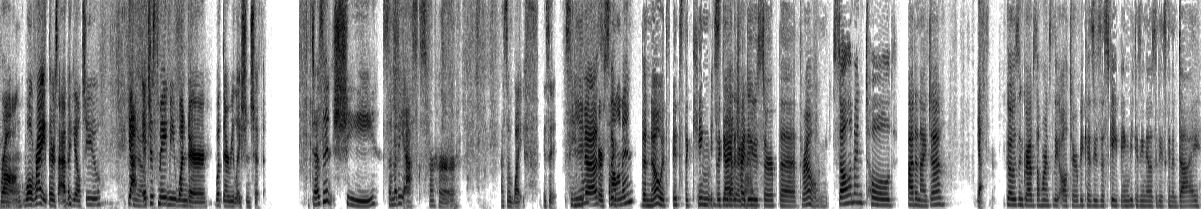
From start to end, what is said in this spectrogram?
wrong. Well, right, there's Abigail too. Yeah, Yeah. it just made me wonder what their relationship doesn't she somebody asks for her as a wife. Is it Samuel Yes, or Solomon? The no, it's it's the king, It's the the guy that other tried to usurp the throne. Solomon told Adonijah, Yeah. goes and grabs the horns of the altar because he's escaping because he knows that he's going to die,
